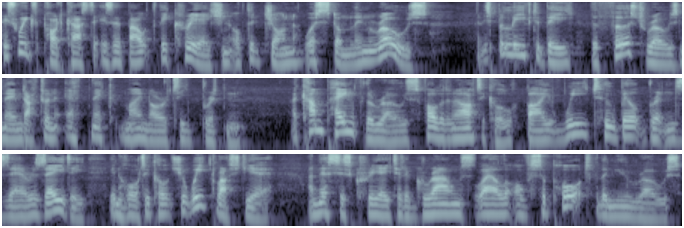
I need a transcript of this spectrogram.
This week's podcast is about the creation of the John Ystumllyn Rose, and it's believed to be the first rose named after an ethnic minority Briton. A campaign for the rose followed an article by We Too Built Britain's Zehra Zaidi in Horticulture Week last year, and this has created a groundswell of support for the new rose.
